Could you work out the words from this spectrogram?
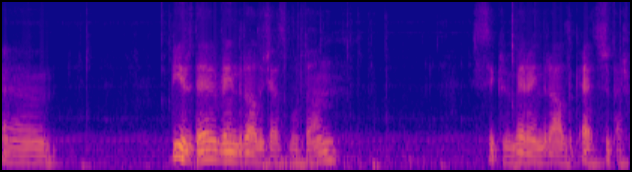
ee, bir de render'ı alacağız buradan. Screen ve render'ı aldık. Evet süper.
